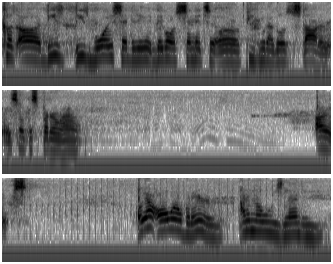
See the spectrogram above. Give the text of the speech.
Cause uh these these boys said that they they gonna send it to uh people that goes to starter and so it can spread around. Alright. Oh yeah, all the way over there. I didn't know who was landing.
